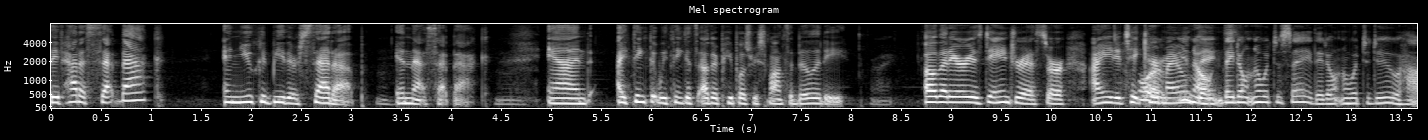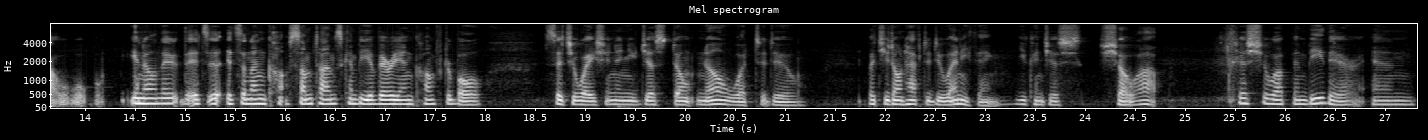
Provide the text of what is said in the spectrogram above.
they've had a setback and you could be their setup mm-hmm. in that setback mm. and i think that we think it's other people's responsibility oh, that area is dangerous, or I need to take or, care of my own you know, things. They don't know what to say. They don't know what to do. How you know? It's it's an sometimes can be a very uncomfortable situation, and you just don't know what to do. But you don't have to do anything. You can just show up. Just show up and be there and.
